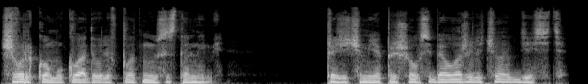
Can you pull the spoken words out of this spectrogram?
Швырком укладывали вплотную с остальными. Прежде чем я пришел в себя, уложили человек десять.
